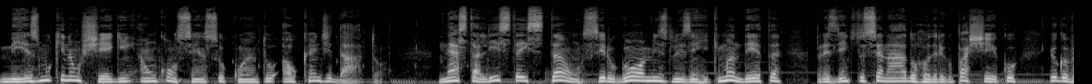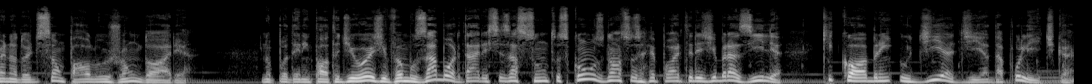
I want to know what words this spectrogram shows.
mesmo que não cheguem a um consenso quanto ao candidato. Nesta lista estão Ciro Gomes, Luiz Henrique Mandetta, presidente do Senado, Rodrigo Pacheco, e o governador de São Paulo, João Dória. No Poder em Pauta de hoje, vamos abordar esses assuntos com os nossos repórteres de Brasília, que cobrem o dia a dia da política.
